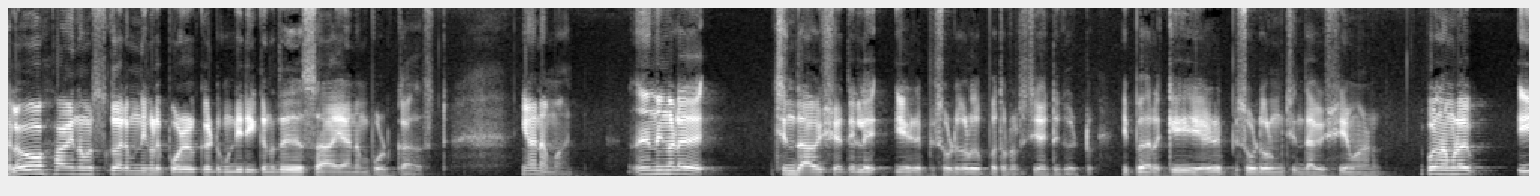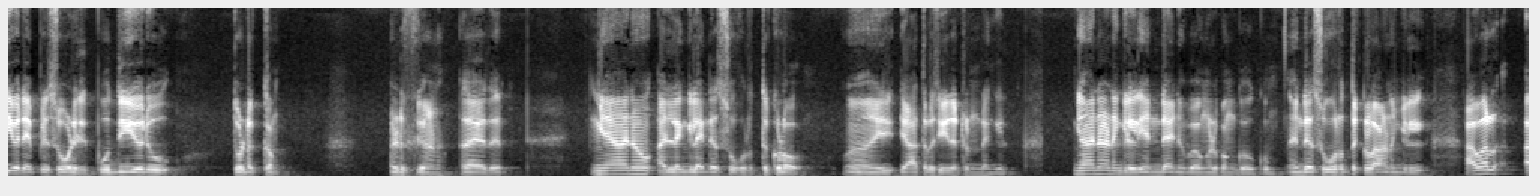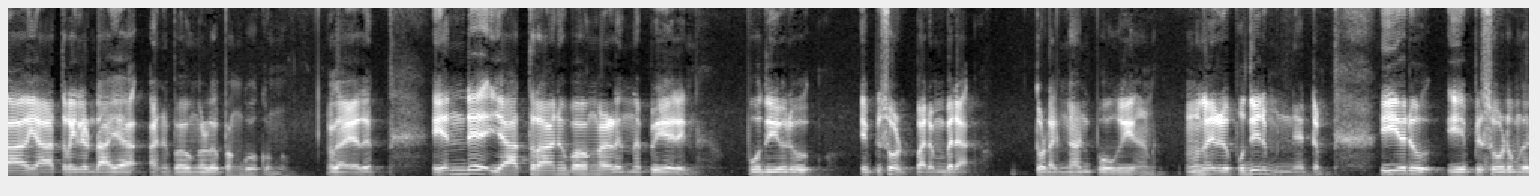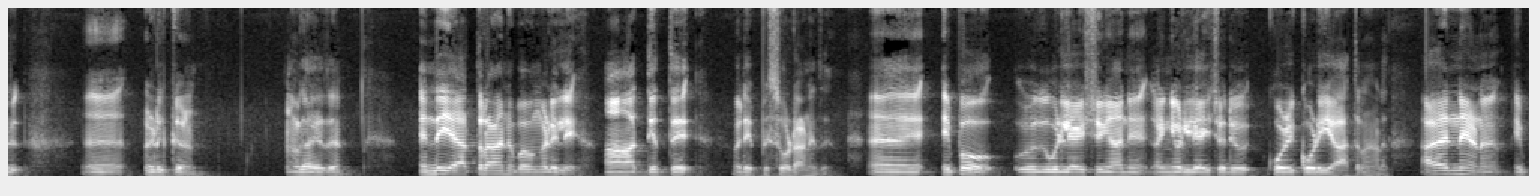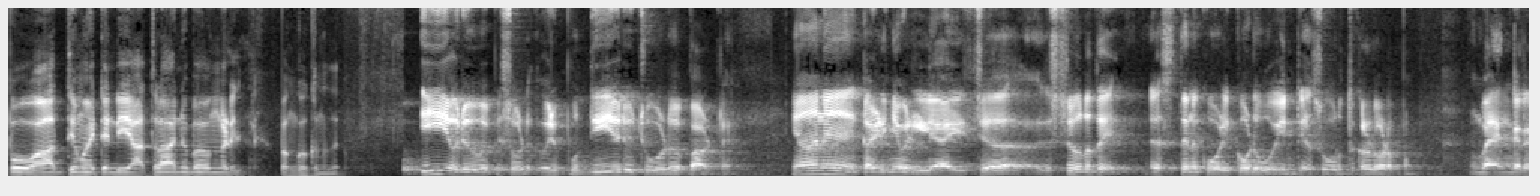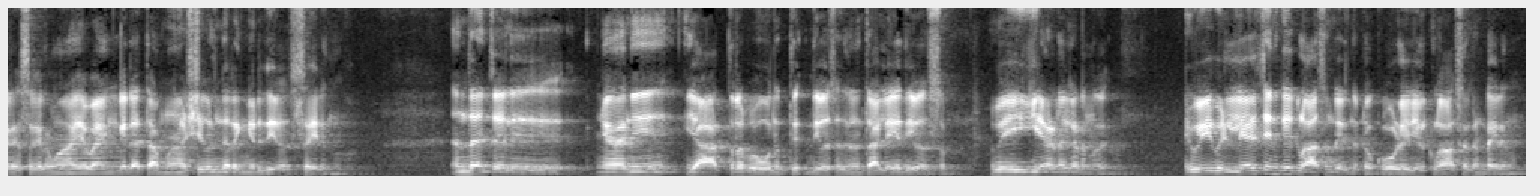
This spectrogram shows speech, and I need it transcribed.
Hello hi നമസ്കാരം. നിങ്ങളിപ്പോൾ കേട്ടുകൊണ്ടിരിക്കുന്നത് സായാഹ്നം പോഡ്കാസ്റ്റ് ഞാൻ അമാൻ. നിങ്ങൾ ചിന്താവിഷയത്തിൽ ഏഴ് എപ്പിസോഡുകൾ ഇപ്പോൾ തുടർച്ചയായിട്ട് കേട്ടു. ഇപ്പോൾ ഇറക്കി ഏഴ് എപ്പിസോഡുകളും ചിന്താവിഷയമാണ് ഇപ്പോൾ നമ്മൾ ഈ ഒരു എപ്പിസോഡിൽ പുതിയൊരു തുടക്കം എടുക്കുകയാണ്. അതായത് ഞാനോ അല്ലെങ്കിൽ എന്റെ സുഹൃത്തുക്കളോ യാത്ര ചെയ്തിട്ടുണ്ടെങ്കിൽ ഞാനാണെങ്കിൽ എന്റെ അനുഭവങ്ങൾ പങ്കുവെക്കും. എന്റെ സുഹൃത്തുക്കളാണെങ്കിൽ അവർ ആ യാത്രയിലുണ്ടായ അനുഭവങ്ങൾ പങ്കുവെക്കുന്നു. അതായത് എന്റെ യാത്രാനുഭവങ്ങൾ എന്ന പേരിൽ പുതിയൊരു എപ്പിസോഡ് പരമ്പര തുടങ്ങാൻ പോവുകയാണ്. അങ്ങനെയൊരു പുതിയൊരു മുന്നേറ്റം ഈ ഒരു ഈ എപ്പിസോഡ് മുതൽ എടുക്കുകയാണ്. അതായത് എന്റെ യാത്രാനുഭവങ്ങളിലെ ആദ്യത്തെ ഒരു എപ്പിസോഡാണിത്. ഇപ്പോൾ വെള്ളിയാഴ്ച ഞാൻ കഴിഞ്ഞ വെള്ളിയാഴ്ച ഒരു കോഴിക്കോട് യാത്ര നടന്നു അത് തന്നെയാണ് ഇപ്പോൾ ആദ്യമായിട്ട് എന്റെ യാത്രാനുഭവങ്ങളിൽ പങ്കുവെക്കുന്നത്. ഈ ഒരു എപ്പിസോഡ് ഒരു പുതിയൊരു ചുവടുവെപ്പാവട്ടെ. ഞാൻ കഴിഞ്ഞ വെള്ളിയാഴ്ച വെറുതെ രസത്തിന് കോഴിക്കോട് പോയി എന്റെ സുഹൃത്തുക്കളോടൊപ്പം. ഭയങ്കര രസകരമായ ഭയങ്കര തമാശകൾ നിറഞ്ഞൊരു ദിവസമായിരുന്നു. എന്താ വെച്ചാൽ ഞാൻ യാത്ര പോകുന്ന ദിവസത്തിന് തലേ ദിവസം വൈകിയാണ് കിടന്നത്. ഈ വെള്ളിയാഴ്ച എനിക്ക് ക്ലാസ് ഉണ്ടായിരുന്നു കേട്ടോ കോളേജിൽ ക്ലാസ് ഒക്കെ ഉണ്ടായിരുന്നു.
